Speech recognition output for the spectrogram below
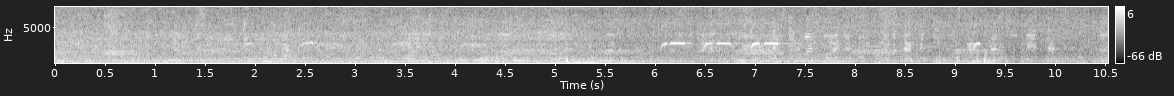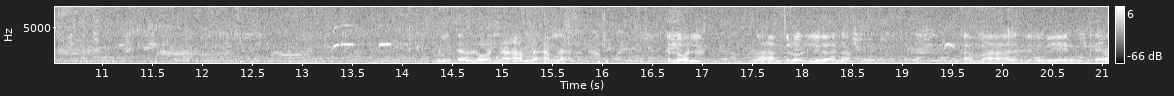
อืม มีตำรวจน้ำนะครับนะตำรวจน้ำตำรวจเรือเนาะกลับมาบริเวณแถว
